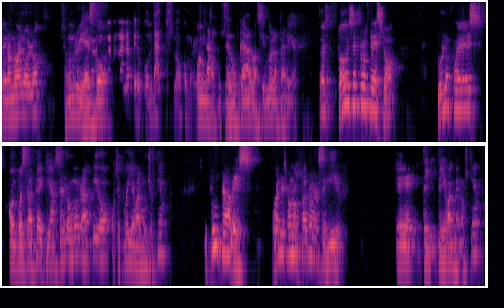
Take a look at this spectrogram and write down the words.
pero no a lo loco. O sea, un riesgo. pero con datos, ¿no? Como con datos, educado, haciendo la tarea. Entonces, todo ese proceso, tú lo puedes, con tu estrategia, hacerlo muy rápido o se puede llevar mucho tiempo. Si tú sabes cuáles son los pasos a seguir, eh, te, te llevan menos tiempo.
